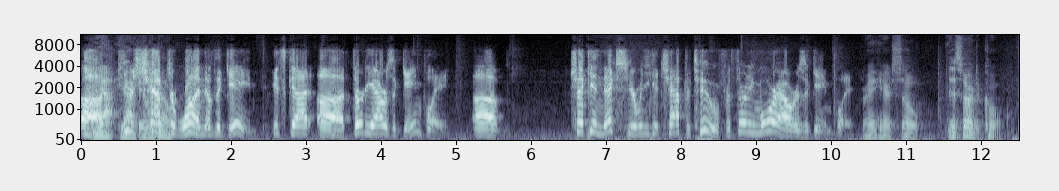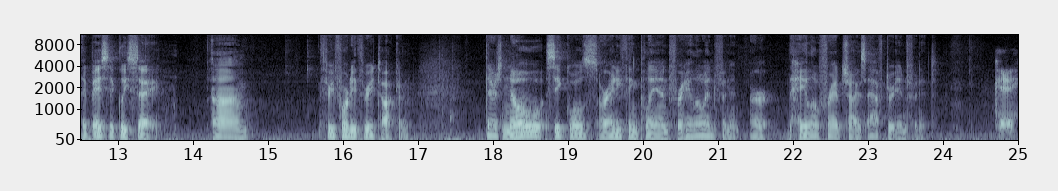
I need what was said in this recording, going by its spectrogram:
Yeah, yeah, here's here chapter one of the game. it's got uh 30 hours of gameplay. Uh, check in next year when you get chapter two for 30 more hours of gameplay. Right here. So this article, they basically say, um, 343 talking. There's no sequels or anything planned for Halo Infinite or Halo franchise after Infinite. Okay.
